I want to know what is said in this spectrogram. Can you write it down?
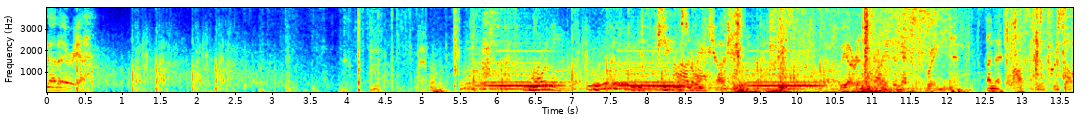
that area. Ring. A net positive result.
